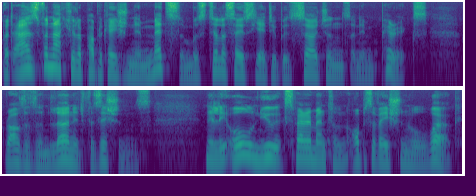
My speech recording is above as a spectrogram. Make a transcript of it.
But as vernacular publication in medicine was still associated with surgeons and empirics rather than learned physicians, nearly all new experimental and observational work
